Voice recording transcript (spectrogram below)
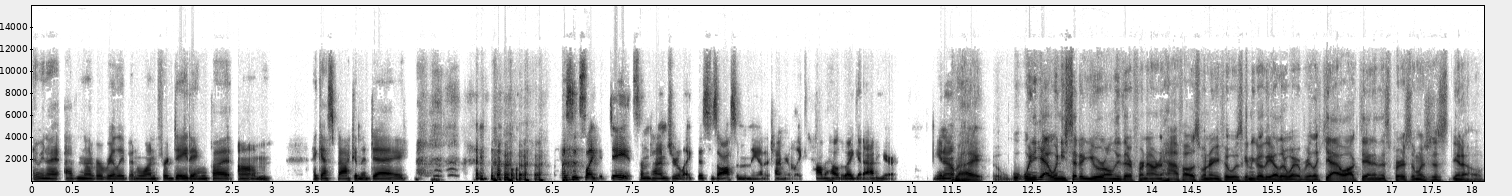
I mean, I, I've never really been one for dating, but, um, I guess back in the day, because it's like a date. Sometimes you're like, this is awesome. And the other time you're like, how the hell do I get out of here? You know? Right. When, yeah, when you said you were only there for an hour and a half, I was wondering if it was going to go the other way where you're like, yeah, I walked in and this person was just, you know,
